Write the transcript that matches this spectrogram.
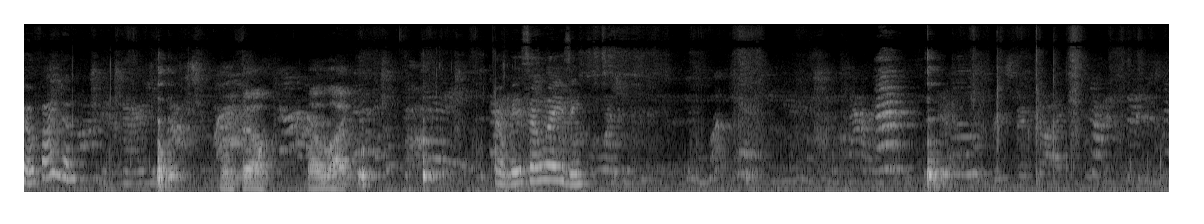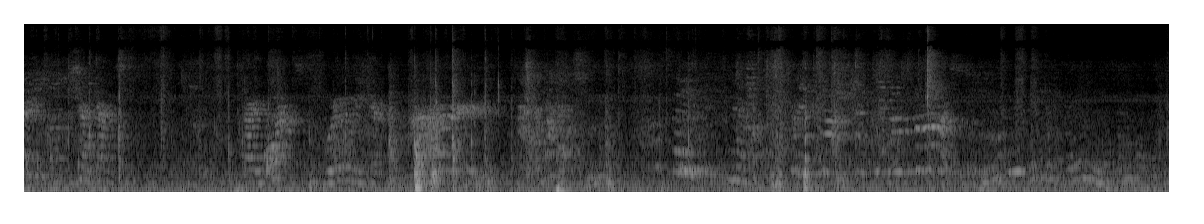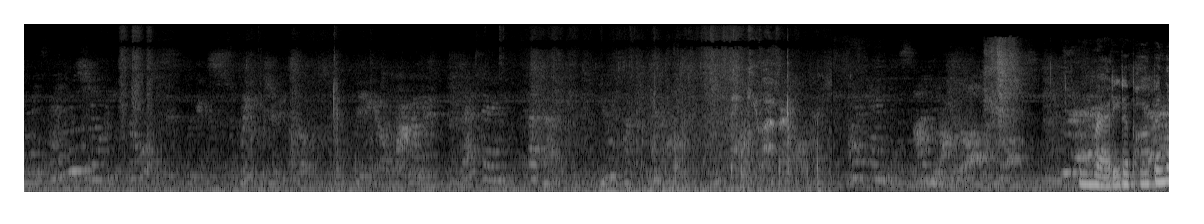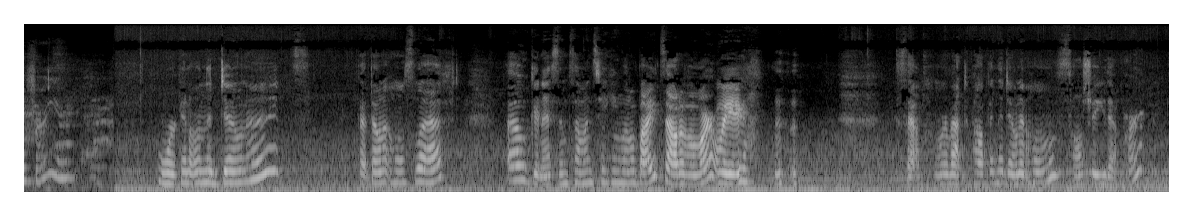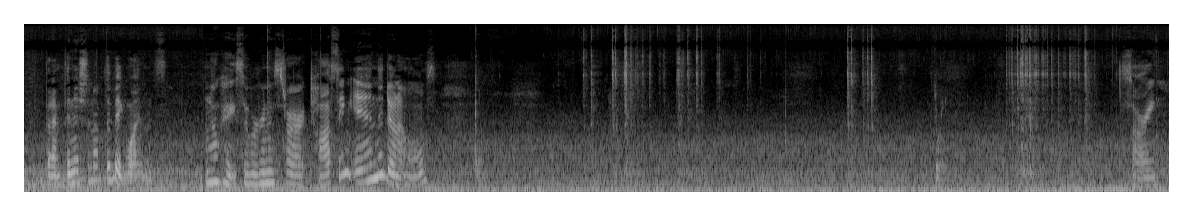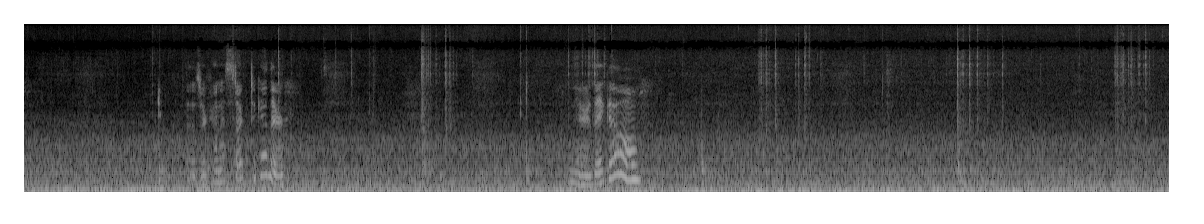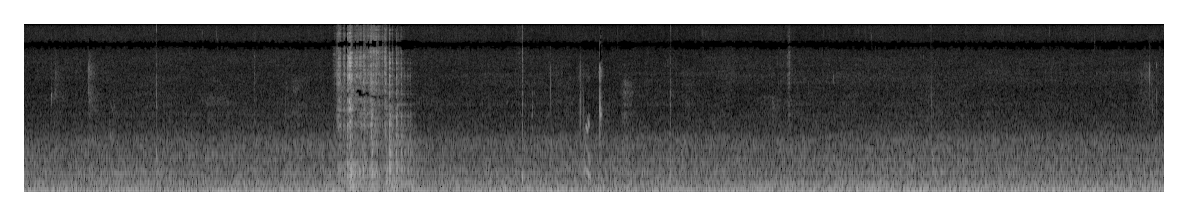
Go find him. One fell by the light. Don't be so lazy. Ready to pop in the fryer. Working on the donuts. Got donut holes left. Oh goodness, and someone's taking little bites out of them, aren't we? so we're about to pop in the donut holes. I'll show you that part, but I'm finishing up the big ones. Okay, so we're gonna start tossing in the donut holes. Sorry. Those are kind of stuck together. There they go.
